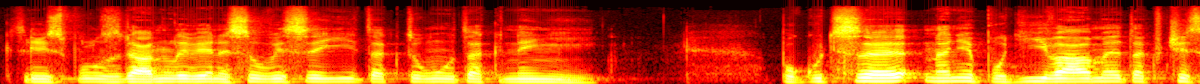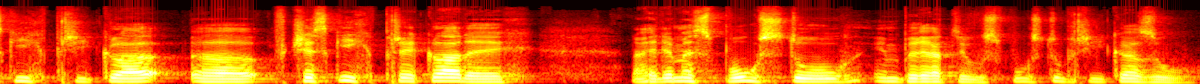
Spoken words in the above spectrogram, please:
které spolu zdánlivě nesouvisejí, tak tomu tak není. Pokud se na ně podíváme, tak v českých, příklad, eh, v českých překladech najdeme spoustu imperativů, spoustu příkazů.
